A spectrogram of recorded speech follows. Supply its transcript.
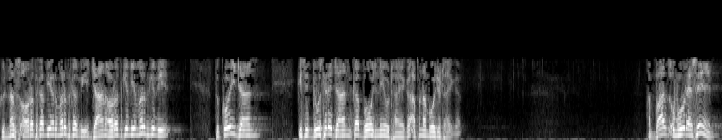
کوئی نفس عورت کا بھی اور مرد کا بھی، جان عورت کے بھی مرد کے بھی۔ تو کوئی جان کسی دوسرے جان کا بوجھ نہیں اٹھائے گا، اپنا بوجھ اٹھائے گا۔ اب بعض امور ایسے ہیں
